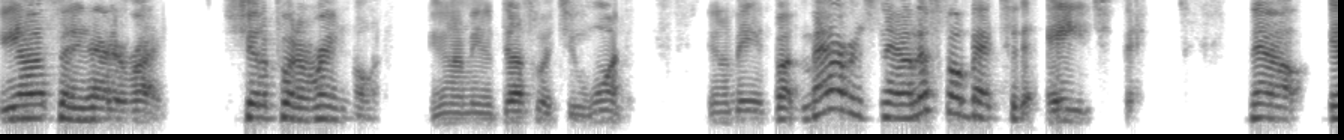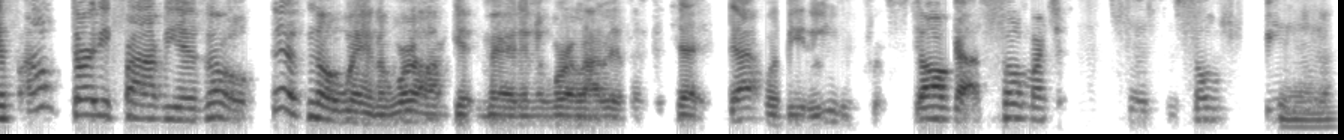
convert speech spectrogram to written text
Beyonce had it right. Should have put a ring on it. You know what I mean? If that's what you wanted. You know what I mean? But marriage now, let's go back to the age thing. Now, if I'm 35 years old, there's no way in the world I'm getting married in the world I live in today. That would be ludicrous. Y'all got so much to social media,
